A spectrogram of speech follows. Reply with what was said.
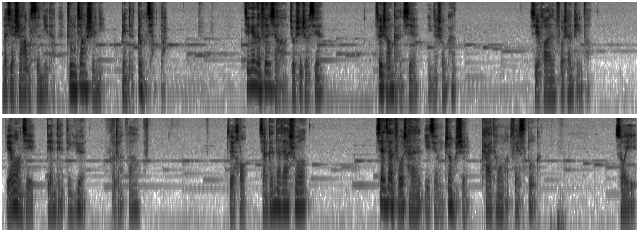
那些杀不死你的，终将使你变得更强大。今天的分享就是这些，非常感谢您的收看。喜欢佛山频道，别忘记点点订阅和转发哦。最后想跟大家说，现在佛禅已经正式。开通了 Facebook，所以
